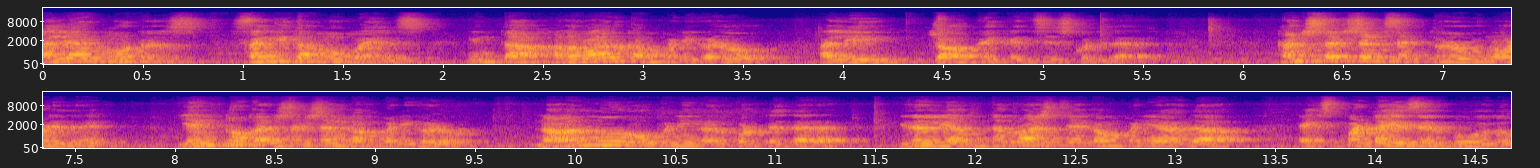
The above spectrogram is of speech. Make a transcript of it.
Kalyan motors Sangeetha mobiles ಇಂಥ ಹಲವಾರು ಕಂಪನಿಗಳು ಅಲ್ಲಿ ಜಾಬ್ ವೇಕೆನ್ಸೀಸ್ ಕೊಟ್ಟಿದ್ದಾರೆ. ಕನ್ಸ್ಟ್ರಕ್ಷನ್ ಸೆಕ್ಟರ್ ನೋಡಿದ್ರೆ ಎಂಟು ಕನ್ಸ್ಟ್ರಕ್ಷನ್ ಕಂಪನಿಗಳು ನಾನ್ನೂರು ಓಪನಿಂಗ್ಗಳು ಕೊಟ್ಟಿದ್ದಾರೆ. ಇದರಲ್ಲಿ ಅಂತಾರಾಷ್ಟ್ರೀಯ ಕಂಪನಿಯಾದ ಎಕ್ಸ್ಪರ್ಟೈಸ್ ಇರಬಹುದು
